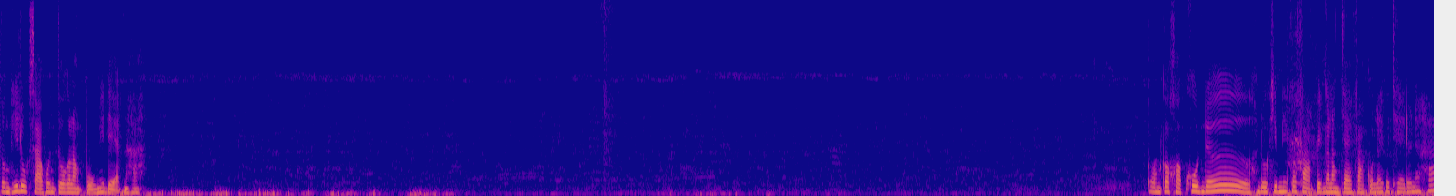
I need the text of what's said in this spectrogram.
ตรงที่ลูกสาวคนตัวกำลังปลูกนี่แดดนะคะ ปอนก็ขอบคุณเด้อ ดูคลิปนี้ก็ฝากเป็นกำลังใจฝากกดไลค์กดแชร์ด้วยนะคะ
